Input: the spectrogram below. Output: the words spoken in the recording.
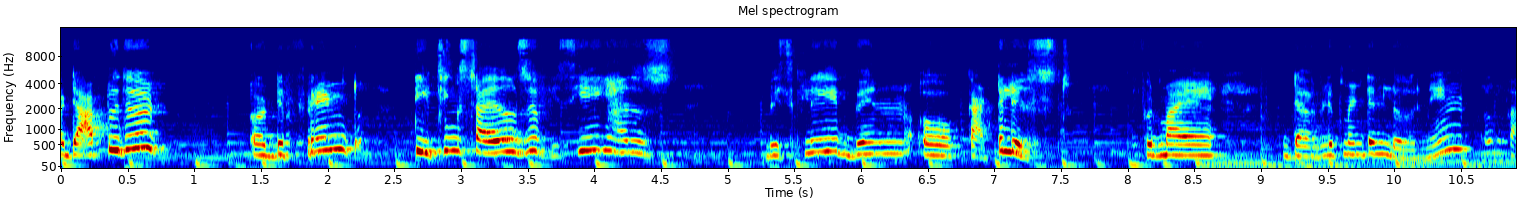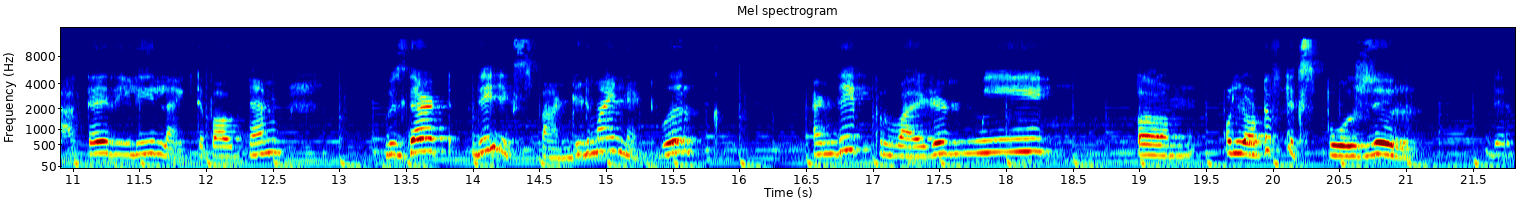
adapt to the uh, different teaching styles of VCA has basically been a catalyst for my development and learning. A fact I really liked about them was that they expanded my network and they provided me um, a lot of exposure. There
